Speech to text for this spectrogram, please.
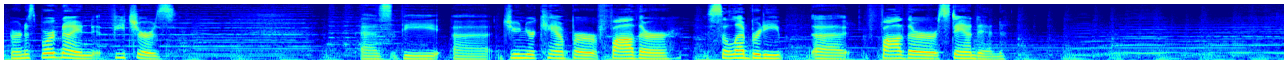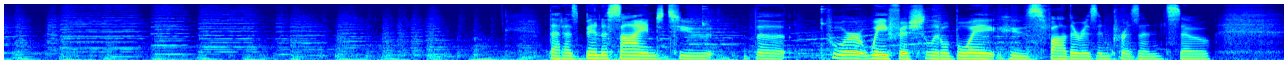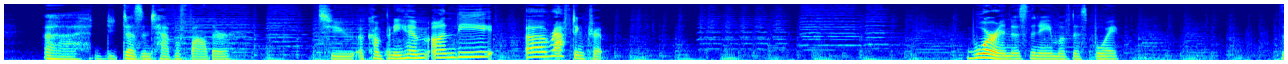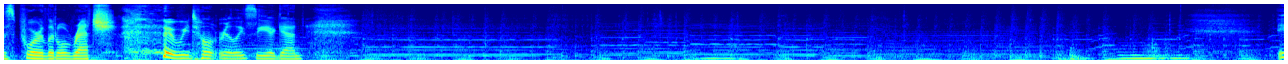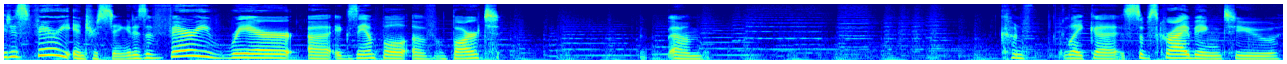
Ernest Borgnine features as the uh, junior camper father, celebrity uh, father stand in. That has been assigned to the poor wayfish little boy whose father is in prison, so uh, doesn't have a father to accompany him on the uh, rafting trip. Warren is the name of this boy. This poor little wretch who we don't really see again. It is very interesting. It is a very rare uh, example of Bart um, conf- like uh, subscribing to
